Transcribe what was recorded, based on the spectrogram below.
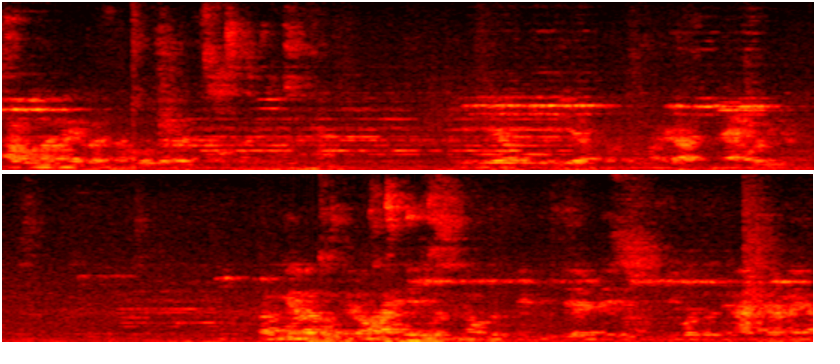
ಹಾಗೂ ನನ್ನ ಎಲ್ಲ ಸಹೋದರ ಹಿರಿಯ ಹಿರಿಯ ಮತ್ತು ಮಹಿಳಾ ನ್ಯಾಯವಾದಿಗಳು ನಮಗೆಲ್ಲ ಗೊತ್ತಿರೋ ಹಾಗೆ ಇವತ್ತಿನ ಒಂದು ಪಿಟಿಸಿಯಲ್ಲಿ ಈ ಒಂದು ದಿನಾಚರಣೆಯ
